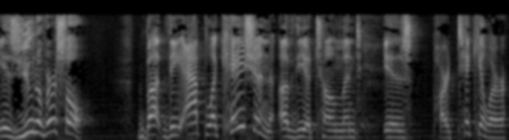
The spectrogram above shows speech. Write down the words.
is universal. But the application of the atonement is particular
